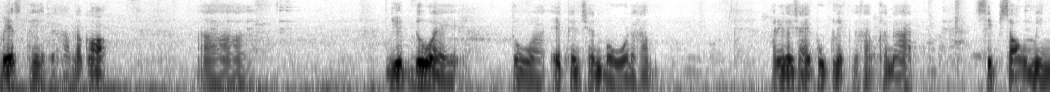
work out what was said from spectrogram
เบสเพจนะครับ แล้วก็ยึดด้วยตัว extension bolt นะครับ อันนี้เราใช้พุกเหล็กนะครับ ขนาด 12 มิล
